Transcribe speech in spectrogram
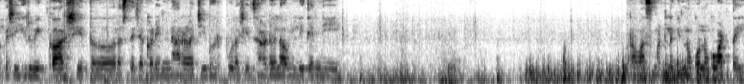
कशी हिरवीगार शेतं रस्त्याच्या कडे नारळाची भरपूर अशी झाडं लावलेली त्यांनी. प्रवास म्हटलं की नको नको वाटतंय.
